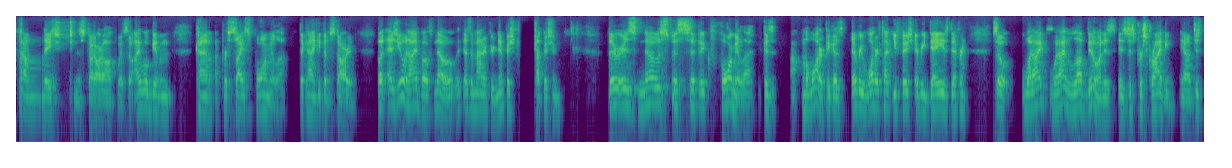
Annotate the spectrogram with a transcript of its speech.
foundation to start off with. So I will give them kind of a precise formula to kind of get them started. But as you and I both know, it doesn't matter if you're nymph fishing, fly. There is no specific formula because uh, on the water because every water type you fish every day is different. So what I what I love doing is is just prescribing, you know, just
